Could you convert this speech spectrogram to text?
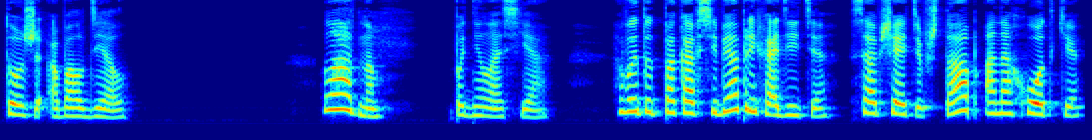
тоже обалдел. «Ладно», — поднялась я. «Вы тут пока в себя приходите, сообщайте в штаб о находке,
